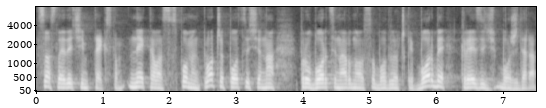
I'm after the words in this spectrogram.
sa sledećim tekstom. Neka vas spomen ploča podsjeća na prvoborce Narodno-oslobodilačke borbe Krezić Božidara.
